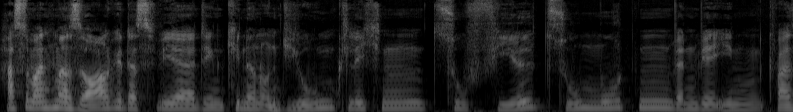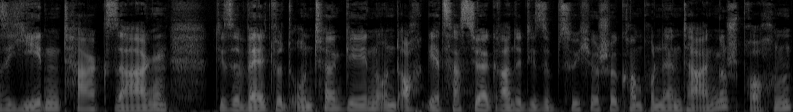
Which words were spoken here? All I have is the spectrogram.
Hast du manchmal Sorge, dass wir den Kindern und Jugendlichen zu viel zumuten, wenn wir ihnen quasi jeden Tag sagen, diese Welt wird untergehen? Und auch jetzt hast du ja gerade diese psychische Komponente angesprochen.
